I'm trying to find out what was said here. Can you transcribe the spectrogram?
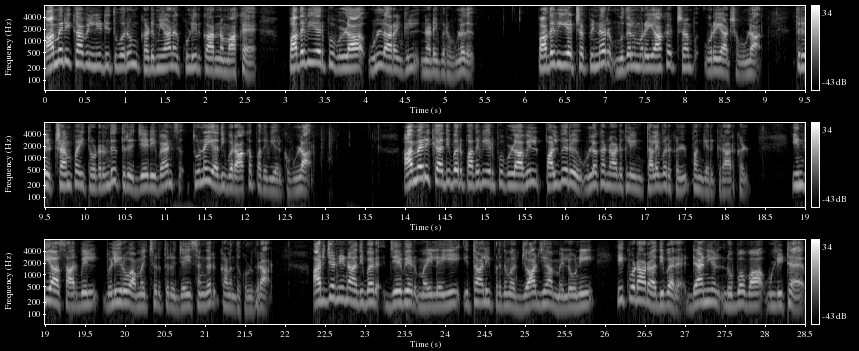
அமெரிக்காவில் நீடித்து வரும் கடுமையான குளிர் காரணமாக பதவியேற்பு விழா உள் அரங்கில் நடைபெறவுள்ளது. பதவியேற்ற பின்னர் முதல் முறையாக ட்ரம்ப் உரையாற்ற உள்ளார் திரு ட்ரம்பை தொடர்ந்து திரு ஜே டி வான்ஸ் துணை அதிபராக பதவியேற்க உள்ளார் அமெரிக்க அதிபர் பதவியேற்பு விழாவில் பல்வேறு உலக நாடுகளின் தலைவர்கள் பங்கேற்கிறார்கள். இந்தியா சார்பில் வெளியுறவு அமைச்சர் திரு ஜெய்சங்கர் கலந்து கொள்கிறார். அர்ஜென்டினா அதிபர் ஜேவியர் மைலேயி இத்தாலி பிரதமர் ஜார்ஜியா மெலோனி ஈக்வடார் அதிபர் டேனியல் நுபோவா உள்ளிட்ட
